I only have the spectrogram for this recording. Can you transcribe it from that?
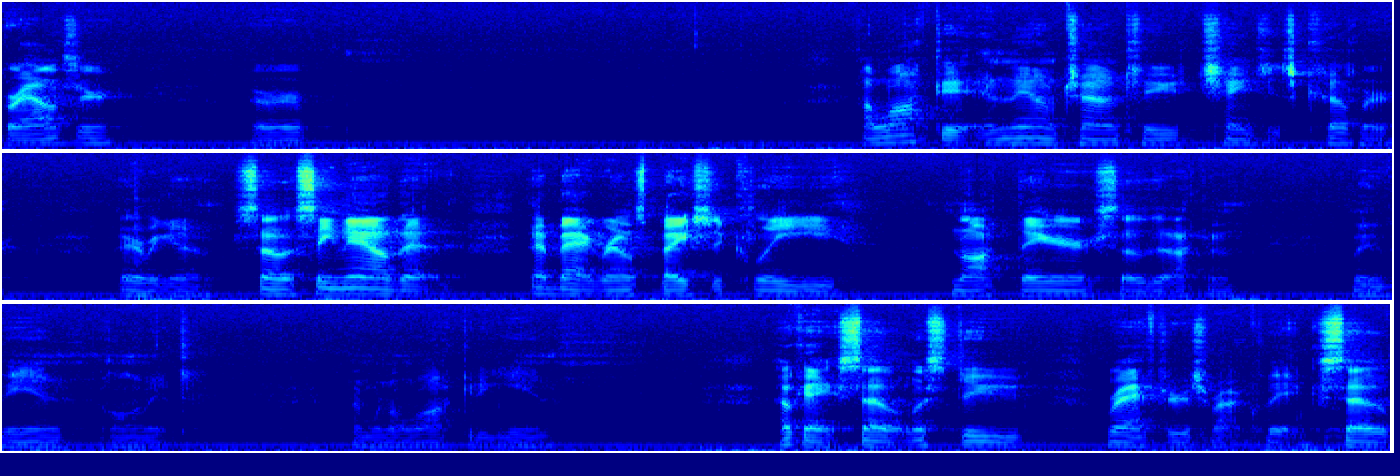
browser or I locked it and now I'm trying to change its color. There we go. So see now that that background's basically not there so that I can move in on it. I'm going to lock it again. Okay, so let's do rafters right quick. So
